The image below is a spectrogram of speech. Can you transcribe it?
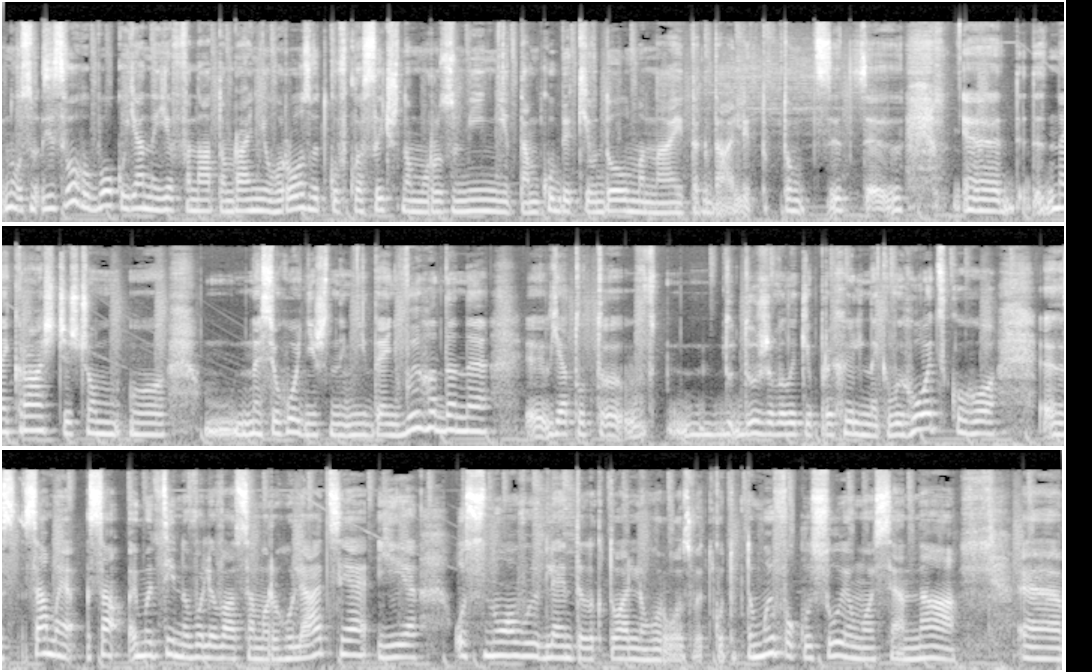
ну, зі свого боку, я не є фанатом раннього розвитку в класичному розумінні там кубиків Долмана і так далі. Тобто, це, це найкраще, що на сьогоднішній день вигадане, я тут дуже великий прихильник Вигоцького. Е, саме емоційно-вольова саморегуляція є основою для інтелектуального розвитку. Тобто ми фокусуємося на е,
